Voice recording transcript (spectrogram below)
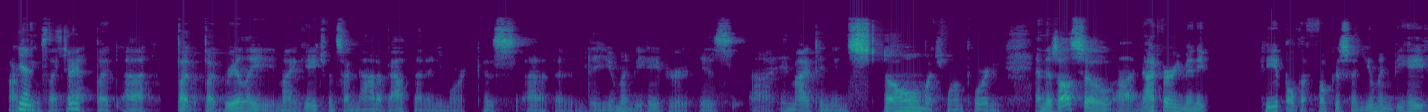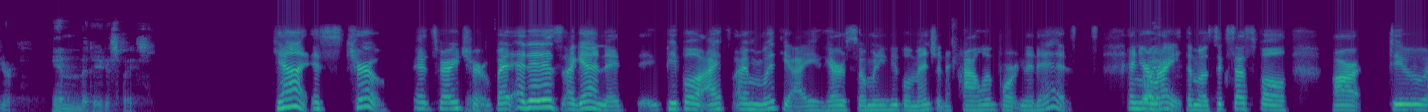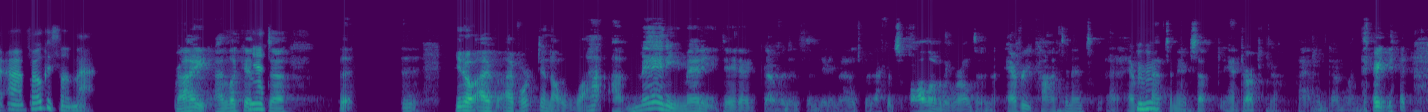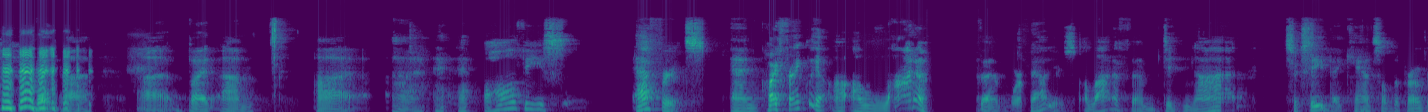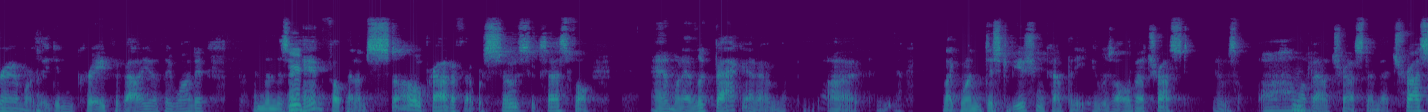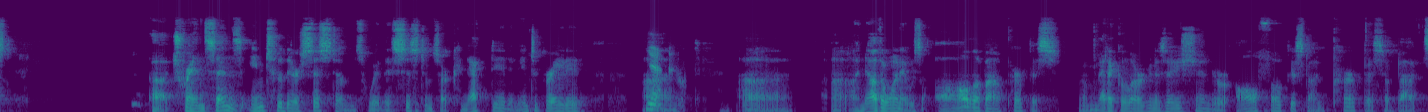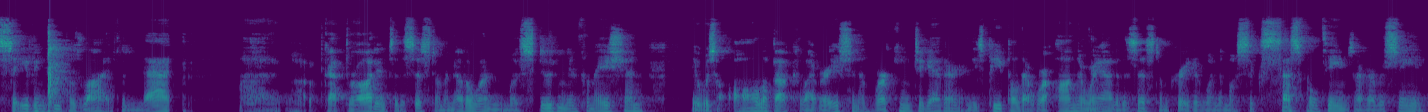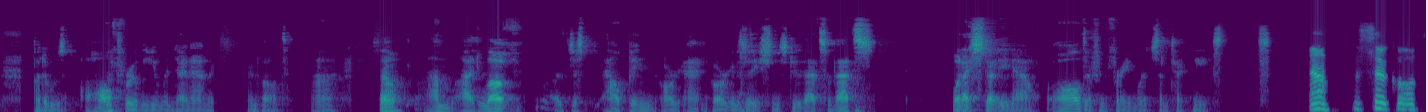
or Yeah, things like sure. that, but uh, but but really my engagements are not about that anymore because uh, the the human behavior is, uh, in my opinion, so much more important. And there's also uh, not very many people that focus on human behavior in the data space. Yeah, it's true. It's very Yeah, true. But and it is again, it, people I I'm with you. I hear so many people mention how important it is. And you're right. right. The most successful are do uh, focus on that. Right. I look Yeah. at uh, the, the- you know, I've I've worked in a lot, uh, many, many data governance and data management efforts all over the world in every continent, uh, every hmm continent except Antarctica. I haven't done one there yet, but uh, uh, but um, uh, uh, a- a- all these efforts, and quite frankly, a, a lot of them were failures. A lot of them did not succeed. They canceled the program or they didn't create the value that they wanted. And then there's a handful that I'm so proud of that were so successful. And when I look back at them, uh, like one distribution company, it was all about trust. It was all Mm. about trust. And that trust uh, transcends into their systems where the systems are connected and integrated. Yeah. Um, uh, uh, another one, it was all about purpose. A medical organization, they're all focused on purpose, about saving people's lives, and that got brought into the system. Another one was student information, it was all about collaboration and working together. And these people that were on their way out of the system created one of the most successful teams I've ever seen. But it was all through the human dynamics involved. Uh, so um, I love just helping or, organizations do that. So that's what I study now, all different frameworks and techniques. Oh, that's so cool.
